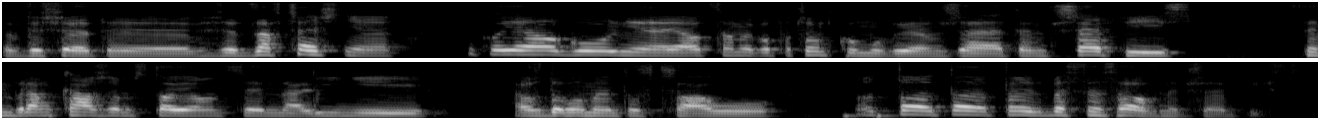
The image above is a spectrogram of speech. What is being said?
wyszedł, wyszedł za wcześnie. Tylko ja ogólnie, ja od samego początku mówiłem, że ten przepis z tym bramkarzem stojącym na linii aż do momentu strzału, no to, to, to jest bezsensowny przepis.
